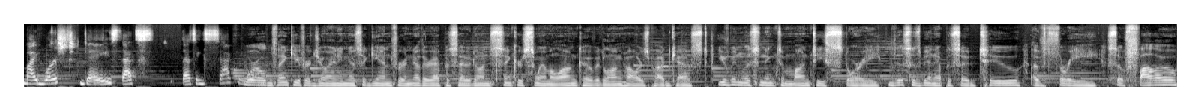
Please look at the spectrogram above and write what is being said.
my worst days, that's that's exactly. World, thank you for joining us again for another episode on Sink or Swim, a long COVID long haulers podcast. You've been listening to Monti's story. This has been episode two of three. So follow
